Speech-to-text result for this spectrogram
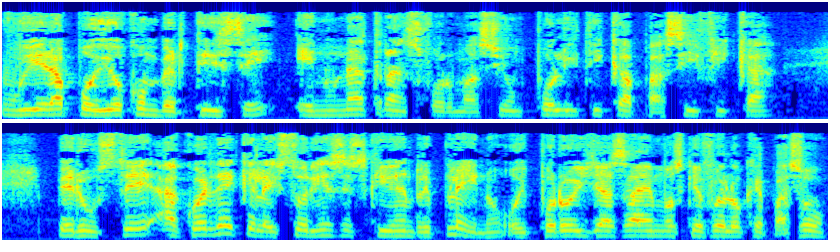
hubiera podido convertirse en una transformación política pacífica. Pero usted acuerde que la historia se escribe en replay, ¿no? Hoy por hoy ya sabemos qué fue lo que pasó.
